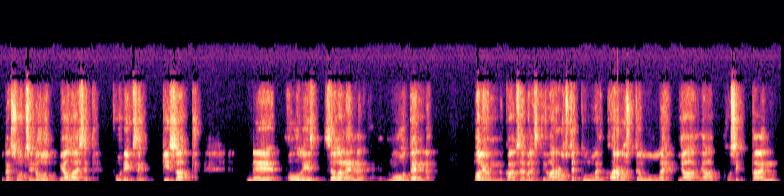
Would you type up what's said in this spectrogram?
kuten Sotsin olympialaiset, Fudiksen kisat, ne oli sellainen muuten paljon kansainvälisesti arvostetulle, arvostelulle ja, ja osittain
